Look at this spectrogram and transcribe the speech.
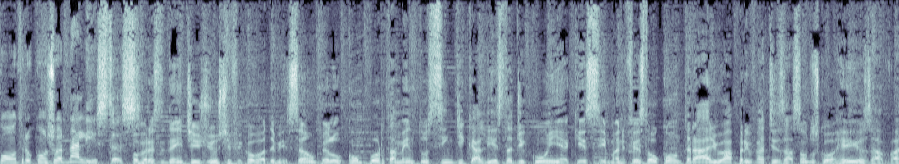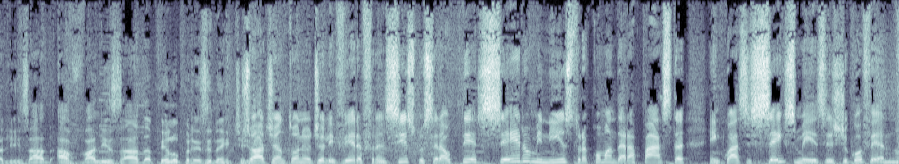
encontro com jornalistas. O presidente justificou a demissão pelo comportamento sindicalista de Cunha, que se manifestou contrário à privatização dos Correios, avalizada, avalizada pelo presidente. Jorge Antônio de Oliveira Francisco será o terceiro ministro a comandar a pasta em quase seis meses de governo.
